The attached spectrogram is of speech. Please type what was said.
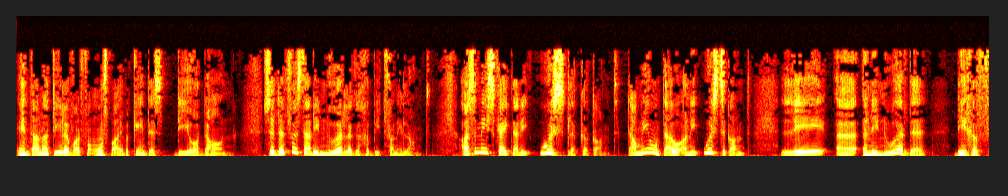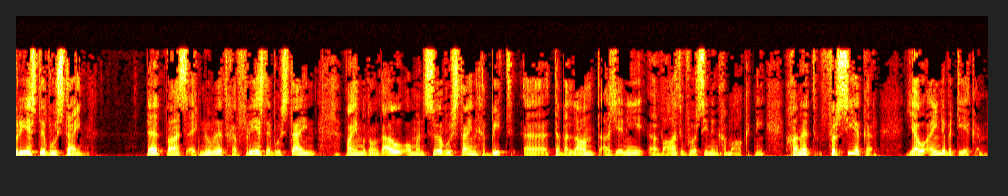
en dan natuurlik wat vir ons baie bekend is die Jordaan. So dit was nou die noordelike gebied van die land. As 'n mens kyk na die oostelike kant, dan moet jy onthou aan die ooste kant lê uh, in die noorde die gevreesde woestyn. Dit was ek noem dit gevreesde woestyn waar jy moet onthou om in so 'n woestyngebied uh, te beland as jy nie 'n uh, watervoorsiening gemaak het nie, gaan dit verseker jou einde beteken.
